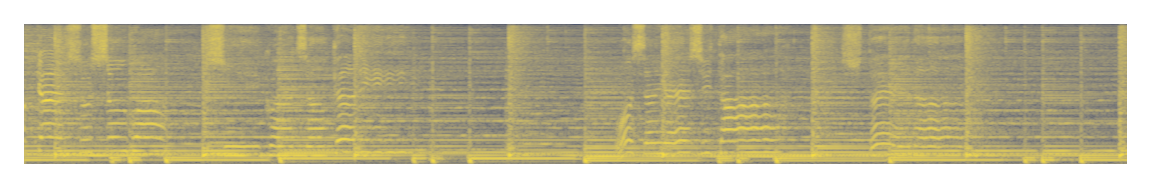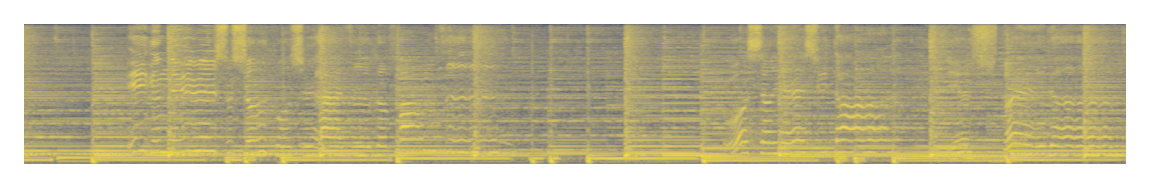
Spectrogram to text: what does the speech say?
他敢说生活是一块巧克力我想也许他是对的一个女人说生活是孩子和房子。我想也许她也是对的。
